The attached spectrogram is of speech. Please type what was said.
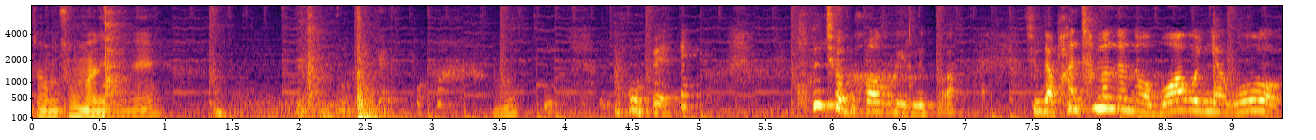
진짜 엄청 많이 있네. 뭐해? 혼자 뭐 하고 있는 거야? 지금 나 반찬 만드는 동안 뭐 하고 있냐고.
